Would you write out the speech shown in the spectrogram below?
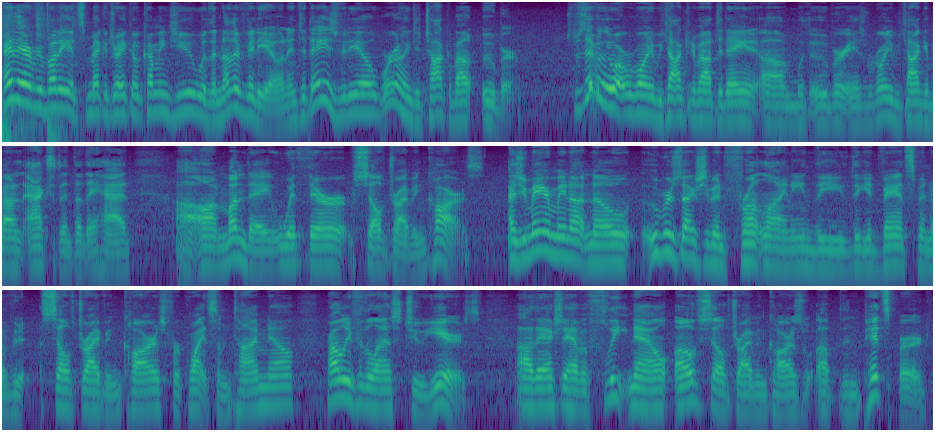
Hey there everybody, it's Mecha Draco coming to you with another video, and in today's video we're going to talk about Uber. Specifically what we're going to be talking about today um, with Uber is we're going to be talking about an accident that they had uh, on Monday with their self-driving cars. As you may or may not know, Uber's actually been frontlining the, the advancement of self-driving cars for quite some time now, probably for the last two years. Uh, they actually have a fleet now of self-driving cars up in Pittsburgh,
